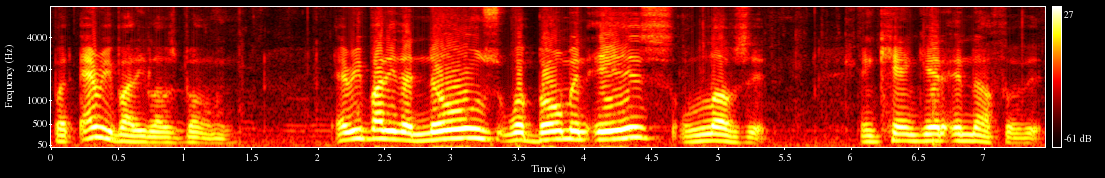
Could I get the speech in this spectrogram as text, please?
but everybody loves Bowman. Everybody that knows what Bowman is loves it and can't get enough of it.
